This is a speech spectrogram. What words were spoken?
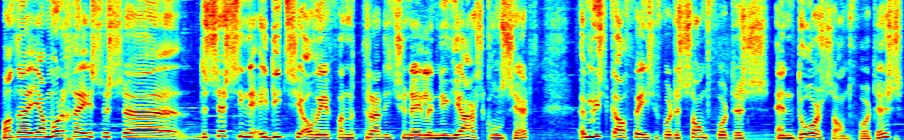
Want eh, ja, morgen is dus eh, de 16e editie alweer van het traditionele nieuwjaarsconcert. Een muzikaal feestje voor de Zandvoorters en door Zandvoorters.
